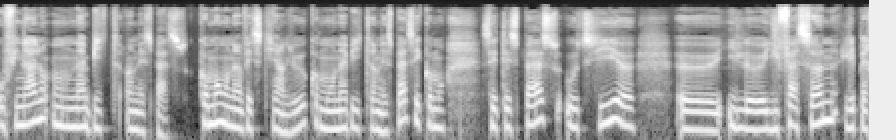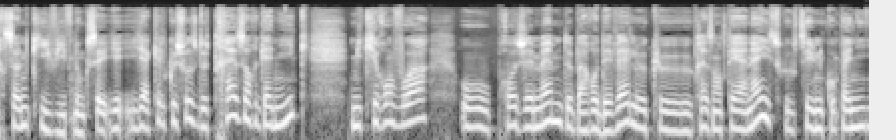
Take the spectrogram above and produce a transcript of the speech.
au final, on habite un espace, comment on investit un lieu, comment on habite un espace et comment cet espace aussi, euh, euh, il, façonne les personnes qui y vivent. Donc il y a quelque chose de très organique, mais qui renvoie au projet même de Barreau d'Evel que présentait Anaïs, c'est une compagnie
